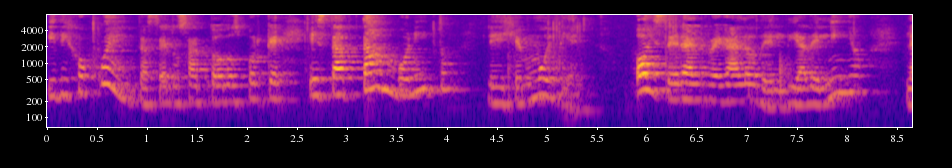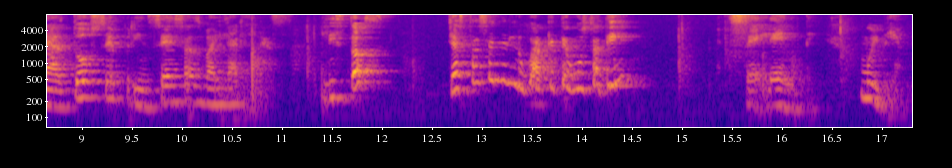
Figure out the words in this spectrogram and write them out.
y dijo, cuéntaselos a todos porque está tan bonito. Le dije, muy bien, hoy será el regalo del Día del Niño, las doce princesas bailarinas. ¿Listos? ¿Ya estás en el lugar que te gusta a ti? Excelente. Muy bien,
